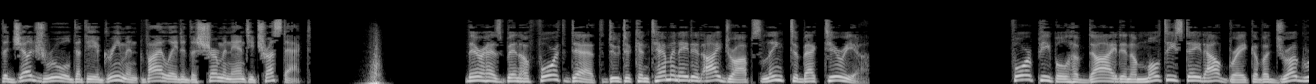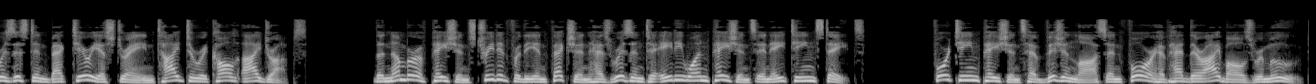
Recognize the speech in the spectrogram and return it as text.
The judge ruled that the agreement violated the Sherman Antitrust Act. There has been a fourth death due to contaminated eye drops linked to bacteria. Four people have died in a multi-state outbreak of a drug-resistant bacteria strain tied to recalled eye drops. The number of patients treated for the infection has risen to 81 patients in 18 states. 14 patients have vision loss and 4 have had their eyeballs removed.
